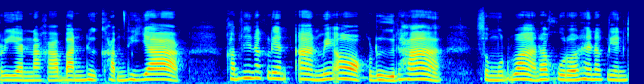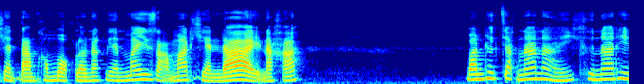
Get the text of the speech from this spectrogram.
เรียนนะคะ บันทึกคำที่ยากคำที่นักเรียนอ่านไม่ออกหรือถ้าสมมุติว่าถ้าครูรถให้นักเรียนเขียนตามคำบอกแล้วนักเรียนไม่สามารถเขียนได้นะคะ บันทึกจากหน้าไหนคือหน้าที่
